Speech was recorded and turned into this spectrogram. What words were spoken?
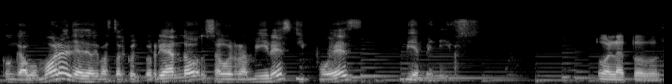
con Gabo Mora. El día de hoy va a estar cotorreando Saúl Ramírez y pues, bienvenidos. Hola a todos.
